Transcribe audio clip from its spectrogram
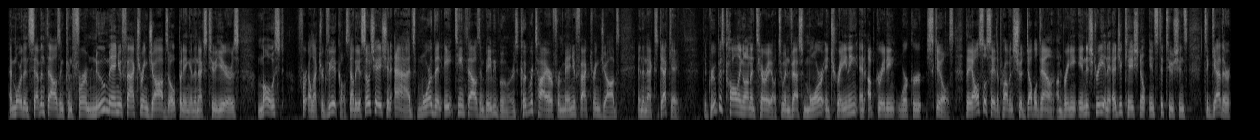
and more than 7,000 confirmed new manufacturing jobs opening in the next two years, most for electric vehicles. Now, the association adds more than 18,000 baby boomers could retire from manufacturing jobs in the next decade. The group is calling on Ontario to invest more in training and upgrading worker skills. They also say the province should double down on bringing industry and educational institutions together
